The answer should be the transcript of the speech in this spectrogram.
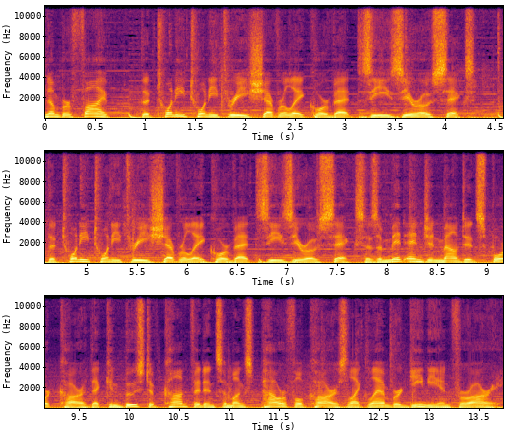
Number 5, the 2023 Chevrolet Corvette Z06. The 2023 Chevrolet Corvette Z06 is a mid-engine mounted sport car that can boost of confidence amongst powerful cars like Lamborghini and Ferrari.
